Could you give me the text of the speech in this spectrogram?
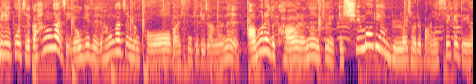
그리고 제가 한 가지 여기서 이제 한 가지만 더 말씀드리자면은 아무래도 가을에는 좀 이렇게 쉬머리한 블러셔를 많이 쓰게 돼요.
